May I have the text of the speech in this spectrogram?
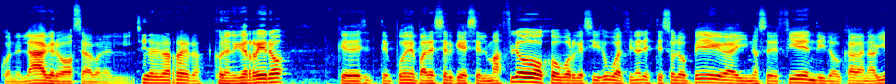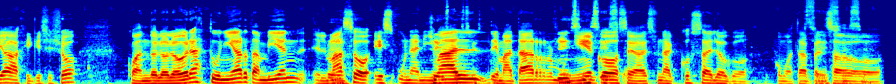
con el agro, o sea, con el. Sí, el guerrero. Con el guerrero. Que te puede parecer que es el más flojo, porque si uh, al final este solo pega y no se defiende y lo cagan a viaje y qué sé yo cuando lo logras tunear también, el mazo es un animal de matar muñecos, o sea, es una cosa de loco, como está pensado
